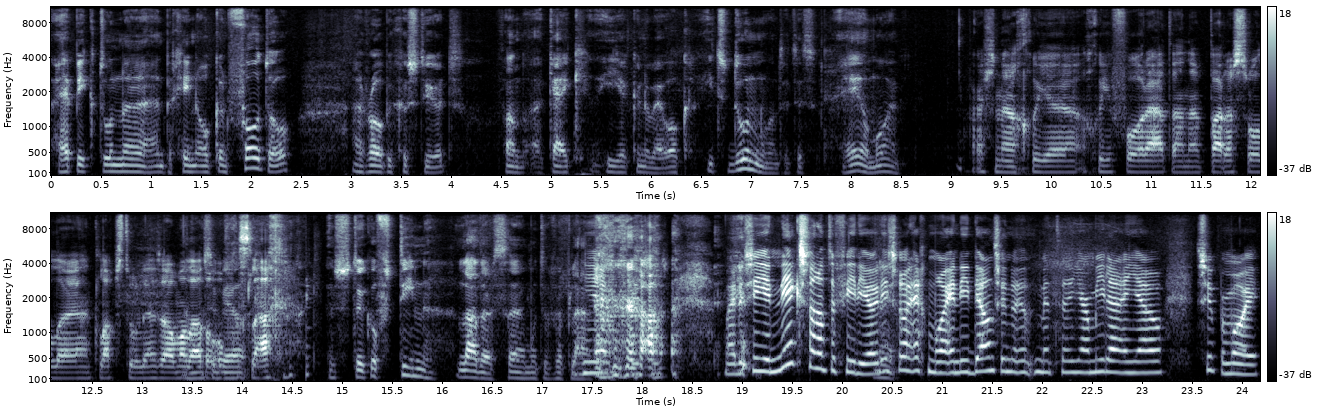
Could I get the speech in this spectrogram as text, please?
heb ik toen aan het begin ook een foto aan Robin gestuurd. Van kijk, hier kunnen wij ook iets doen, want het is heel mooi. Waar ze nou een goede, goede voorraad aan eh, parasollen en klapstoelen en zo allemaal hadden opgeslagen. Een stuk of tien ladders eh, moeten verplaatsen. Ja, maar daar zie je niks van op de video. Die is gewoon echt mooi. En die dans in de- met eh, Jarmila en jou, super mooi.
